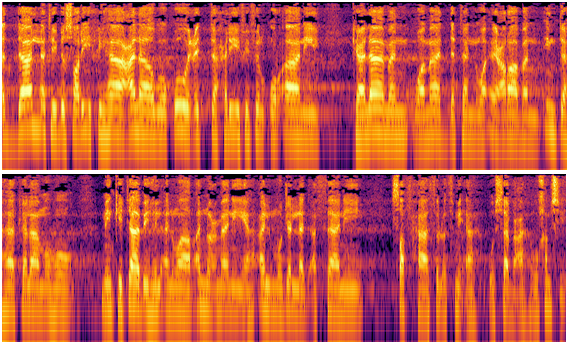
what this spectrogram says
الدالة بصريحها على وقوع التحريف في القرآن كلاما ومادة وإعرابا. انتهى كلامه من كتابه الأنوار النعمانية المجلد الثاني. صفحة 357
